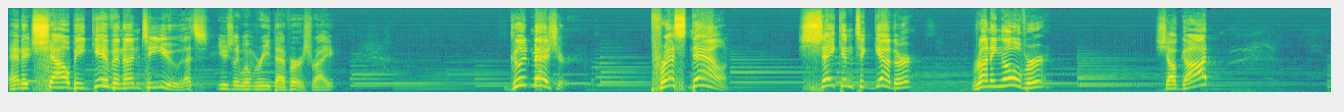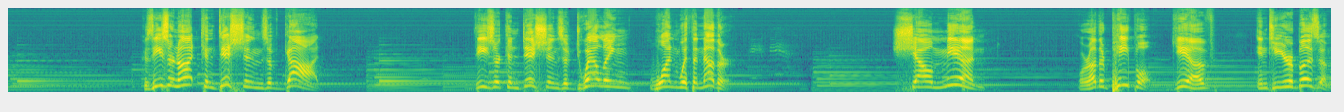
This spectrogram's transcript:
and it shall be given unto you. That's usually when we read that verse, right? Good measure, pressed down, shaken together, running over, shall God? Because these are not conditions of God. These are conditions of dwelling one with another. Shall men or other people give into your bosom?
